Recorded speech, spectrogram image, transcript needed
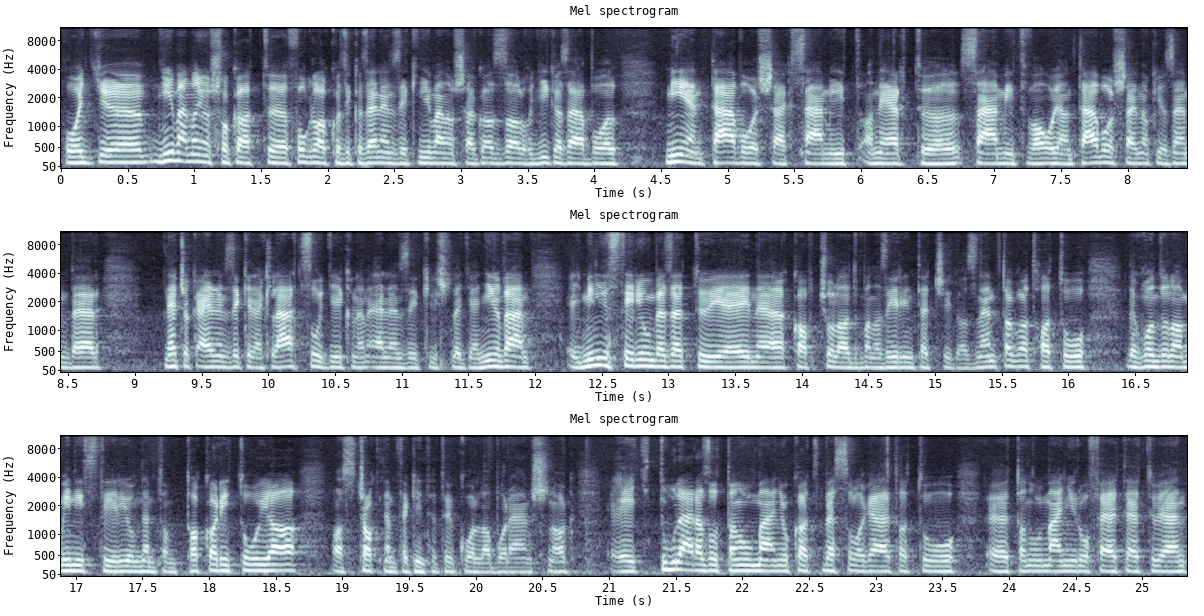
hogy uh, nyilván nagyon sokat uh, foglalkozik az ellenzéki nyilvánosság azzal, hogy igazából milyen távolság számít a NER-től számítva olyan távolságnak, hogy az ember ne csak ellenzékének látszódjék, hanem ellenzéki is legyen. Nyilván egy minisztérium vezetőjeinek kapcsolatban az érintettség az nem tagadható, de gondolom a minisztérium, nem tudom, takarítója, az csak nem tekinthető kollaboránsnak. Egy túlárazott tanulmányokat beszolgáltató tanulmányíró feltetően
